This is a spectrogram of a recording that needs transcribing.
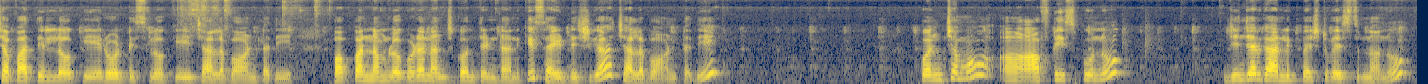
చపాతీల్లోకి రోటీస్లోకి చాలా బాగుంటుంది. పప్పన్నంలో కూడా నంచుకొని తినడానికి సైడ్ డిష్గా చాలా బాగుంటుంది. కొంచెము half teaspoon ginger garlic paste వేస్తున్నాను.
